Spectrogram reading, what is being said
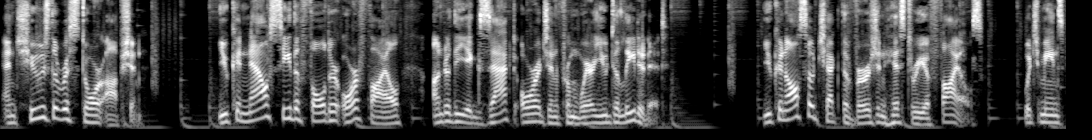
and choose the Restore option. You can now see the folder or file under the exact origin from where you deleted it. You can also check the version history of files, which means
